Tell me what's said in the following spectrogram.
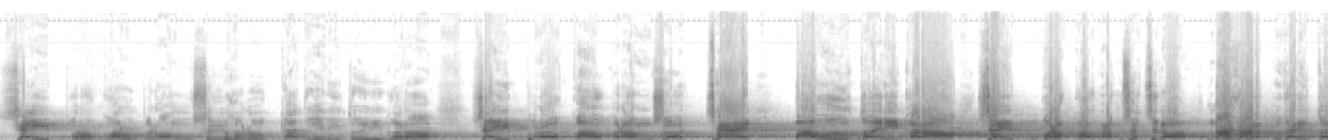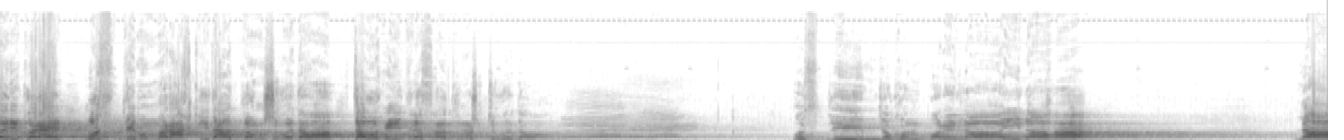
সেই প্রকল্পের অংশই হলো কাদিয়ানি তৈরি করা। সেই প্রকল্পের অংশ হচ্ছে বাউল তৈরি করা। সেই প্রকল্পের অংশ ছিল মাজার পূজারি তৈরি করে। মুসলিম আকিদা ধ্বংস করে দেওয়া তাও রেসালাত নষ্ট করে দেওয়া। মুসলিম যখন পরে লা ইলাহা লা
